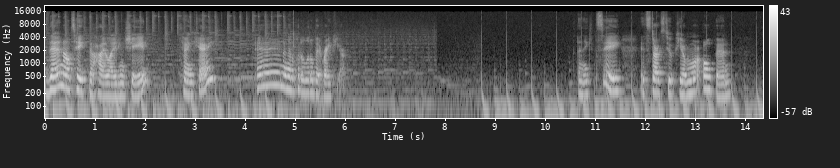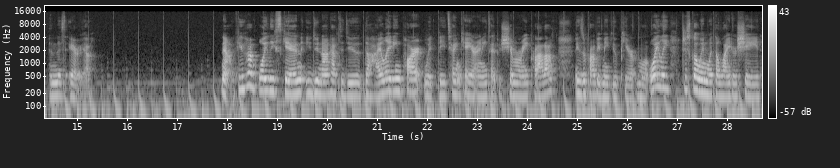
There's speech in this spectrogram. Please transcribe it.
Then I'll take the highlighting shade, 10K, and I'm gonna put a little bit right here. and you can see it starts to appear more open in this area. Now, if you have oily skin, you do not have to do the highlighting part with the 10K or any type of shimmery product. These will probably make you appear more oily. Just go in with a lighter shade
